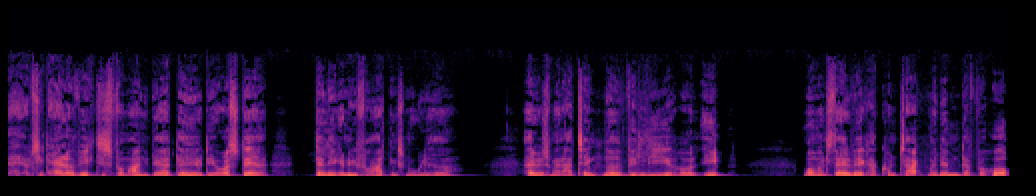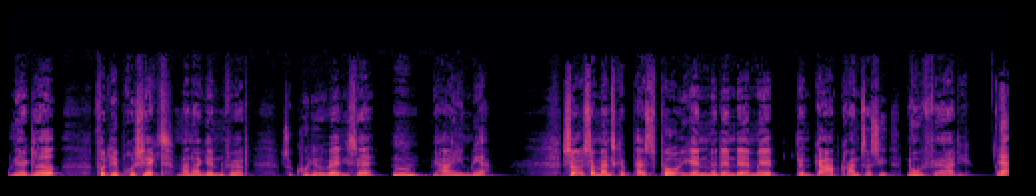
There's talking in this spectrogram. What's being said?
Jeg vil sige, det allervigtigste for mange, det er, at det er også der, der ligger nye forretningsmuligheder. At hvis man har tænkt noget vedligehold ind, hvor man stadigvæk har kontakt med dem, der forhåbentlig er glade for det projekt, man har gennemført, så kunne det jo være, at de sagde, hmm, vi har en mere. Så, så man skal passe på igen med den der med den garp grænse og sige, nu er vi færdige. Ja.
